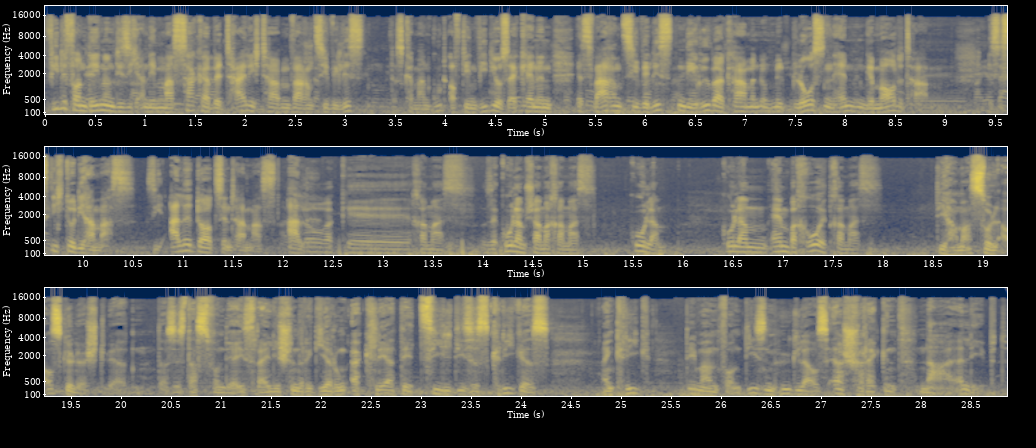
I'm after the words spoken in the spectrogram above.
Viele von denen, die sich an dem Massaker beteiligt haben, waren Zivilisten. Das kann man gut auf den Videos erkennen. Es waren Zivilisten, die rüberkamen und mit bloßen Händen gemordet haben. Es ist nicht nur die Hamas. Sie alle dort sind Hamas. Alle. Die Hamas soll ausgelöscht werden. Das ist das von der israelischen Regierung erklärte Ziel dieses Krieges. Ein Krieg, den man von diesem Hügel aus erschreckend nahe erlebt.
